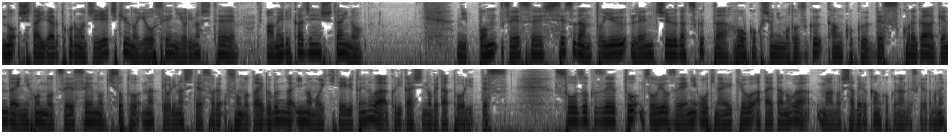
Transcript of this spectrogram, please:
の主体であるところの GHQ の要請によりまして、アメリカ人主体の日本税制施設団という連中が作った報告書に基づく勧告です。これが現代日本の税制の基礎となっておりまして、それ、その大部分が今も生きているというのは繰り返し述べた通りです。相続税と贈与税に大きな影響を与えたのが、まあ、あの、シャベル勧告なんですけれどもね。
